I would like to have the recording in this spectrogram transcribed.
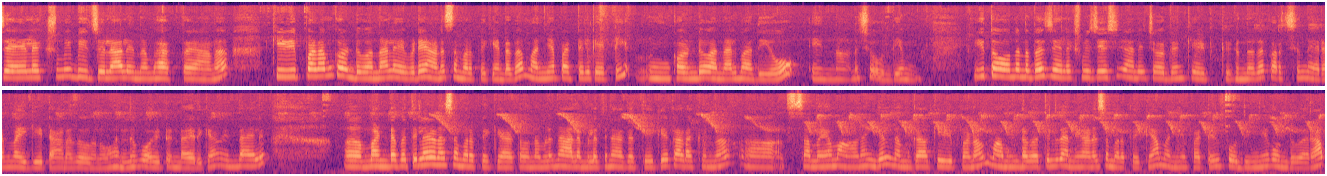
ജയലക്ഷ്മി ബിജുലാൽ എന്ന ഭക്തയാണ് കിഴിപ്പണം കൊണ്ടുവന്നാൽ എവിടെയാണ് സമർപ്പിക്കേണ്ടത്? മഞ്ഞപ്പട്ടിൽ കെട്ടി കൊണ്ടുവന്നാൽ മതിയോ? എന്നാണ് ചോദ്യം. ഈ തോന്നുന്നത് ജയലക്ഷ്മി ചേച്ചി ഞാൻ ഈ ചോദ്യം കേൾക്കുന്നത് കുറച്ച് നേരം വൈകിട്ടാണ് തോന്നുന്നു. വന്ന് പോയിട്ടുണ്ടായിരിക്കാം. എന്തായാലും മണ്ഡപത്തിലാണ് സമർപ്പിക്കുക കേട്ടോ. നമ്മൾ നാലമ്പലത്തിനകത്തേക്ക് കടക്കുന്ന സമയമാണെങ്കിൽ നമുക്ക് ആ കിഴിപ്പണം മണ്ഡപത്തിൽ തന്നെയാണ് സമർപ്പിക്കുക. മഞ്ഞപ്പട്ടിൽ പൊതിഞ്ഞ് കൊണ്ടുവരാം.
